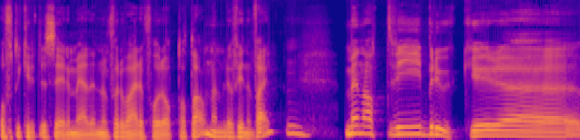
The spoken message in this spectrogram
ofte kritiserer mediene for å være for opptatt av, nemlig å finne feil. Mm. Men at vi bruker uh,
